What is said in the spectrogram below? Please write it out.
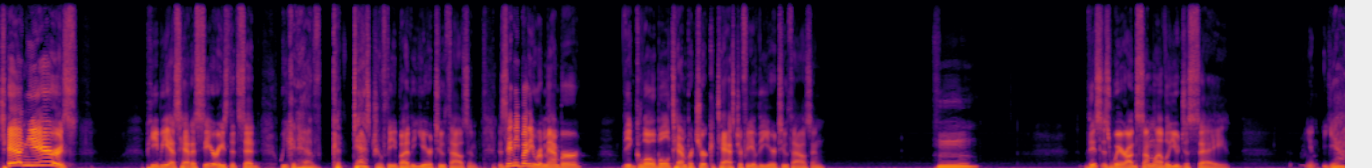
10 years! PBS had a series that said we could have catastrophe by the year 2000. Does anybody remember the global temperature catastrophe of the year 2000? Hmm. This is where, on some level, you just say, yeah,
